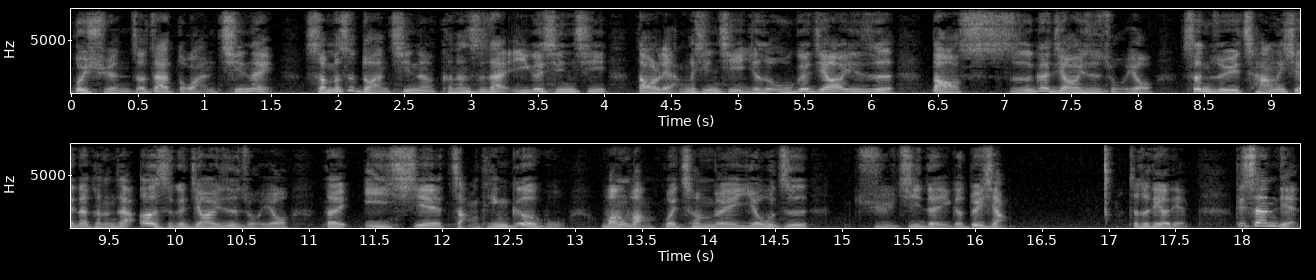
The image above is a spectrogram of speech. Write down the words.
会选择在短期内，什么是短期呢？可能是在一个星期到两个星期，也就是五个交易日到十个交易日左右，甚至于长一些的，可能在二十个交易日左右的一些涨停个股，往往会成为游资狙击的一个对象。这是第二点，第三点，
